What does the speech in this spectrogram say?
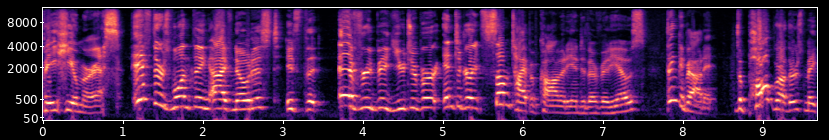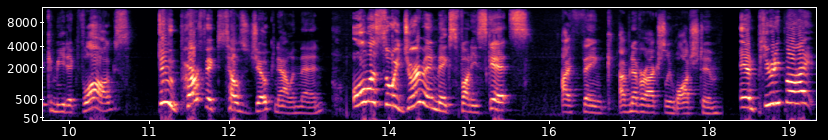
be humorous. If there's one thing I've noticed, it's that every big YouTuber integrates some type of comedy into their videos. Think about it. The Paul brothers make comedic vlogs. Dude Perfect tells a joke now and then. Hola Soy German makes funny skits. I think. I've never actually watched him. And PewDiePie?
